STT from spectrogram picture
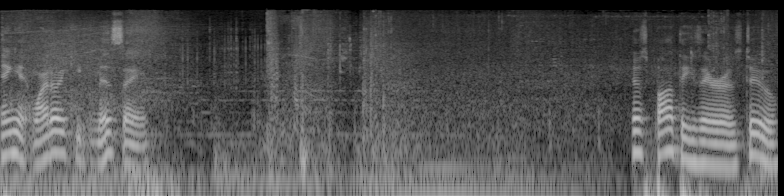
Dang it, why do I keep missing? Just bought these arrows too.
